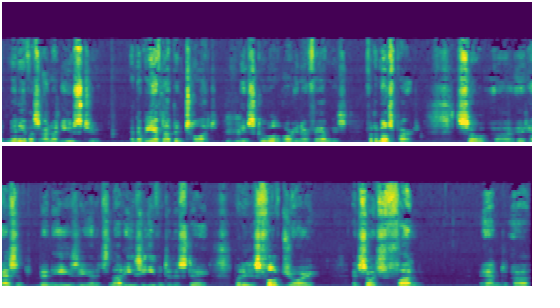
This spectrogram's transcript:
that many of us are not used to and that we have not been taught mm-hmm. in school or in our families for the most part. So uh, it hasn't been easy, and it's not easy even to this day, but it is full of joy, and so it's fun. And uh,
